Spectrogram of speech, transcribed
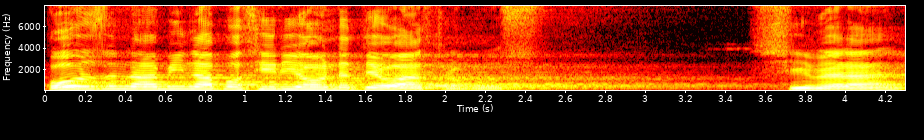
Πώς να μην αποθυριώνεται ο άνθρωπος; Σήμερα,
